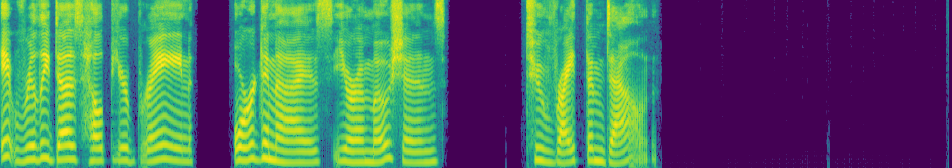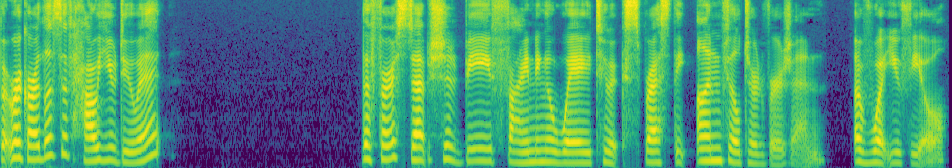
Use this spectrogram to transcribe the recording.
It really does help your brain organize your emotions to write them down. But regardless of how you do it, the first step should be finding a way to express the unfiltered version of what you feel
